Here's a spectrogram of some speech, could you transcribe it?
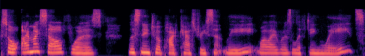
so i myself was listening to a podcast recently while I was lifting weights,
